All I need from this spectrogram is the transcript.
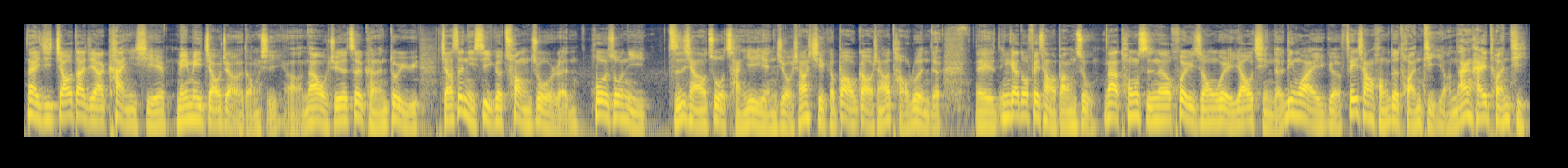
那以及教大家看一些眉眉角角的东西啊，那我觉得这可能对于假设你是一个创作人，或者说你。只是想要做产业研究，想要写个报告，想要讨论的，诶，应该都非常有帮助。那同时呢，会中我也邀请了另外一个非常红的团体哦，男孩团体，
